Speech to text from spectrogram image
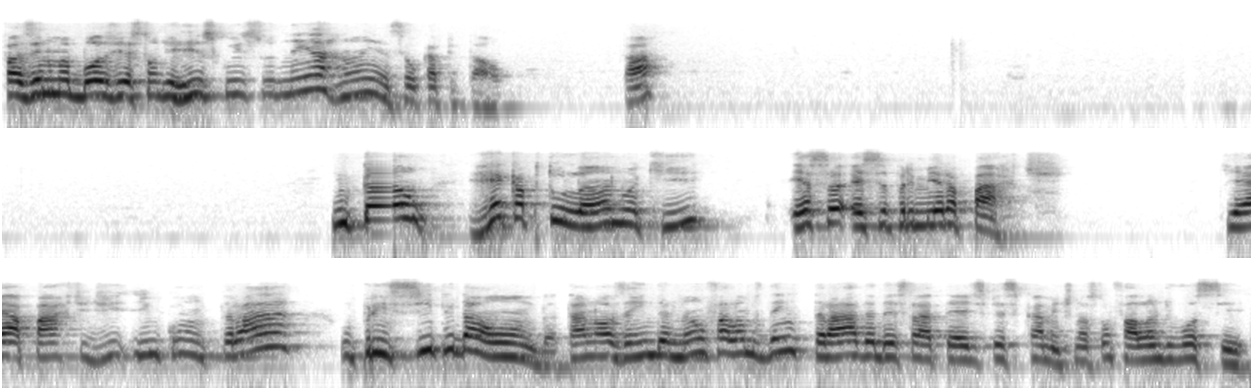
fazendo uma boa gestão de risco, isso nem arranha seu capital. Tá? Então, recapitulando aqui essa, essa primeira parte, que é a parte de encontrar o princípio da onda, tá? Nós ainda não falamos da entrada da estratégia especificamente, nós estamos falando de você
